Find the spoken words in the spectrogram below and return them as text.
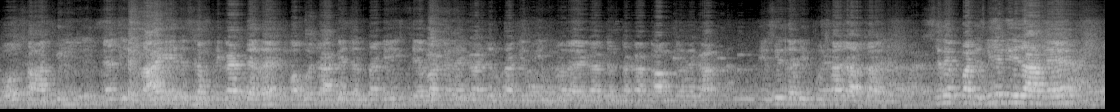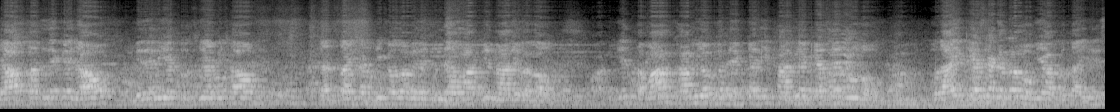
بہت سا آدمی ایسی ادائی ہے جس کو ٹکٹ دے رہے ہیں اور وہ جا کے جنتا کی سیوا کرے گا، جنتا کے بیچ میں رہے گا، جنتا کا کام کرے گا۔ اسی طرح پوچھا جاتا ہے۔ صرف پد لیے دیے جاتے ہیں کہ آپ پد لے کے جاؤ، میرے لیے کرسیاں بچھاؤ، جنتا اکٹھی کرو، میرے جنتا باد کے نعرے لگاؤ۔ یہ تمام خامیوں کو دیکھ کر یہ خامیاں کیسے دور ہوں؟ خدائی کیسا قدم ہوگی آپ بتائیے۔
